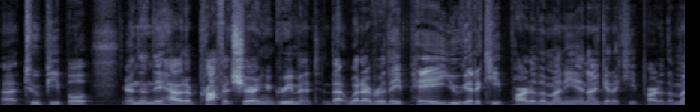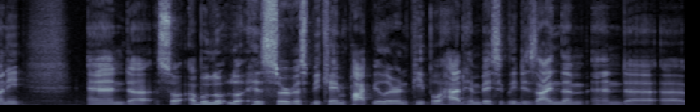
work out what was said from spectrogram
uh, to people, and then they had a profit sharing agreement that whatever they pay, you get to keep part of the money, and I get to keep part of the money. And uh, so Abu Lu'lu, his service became popular, and people had him basically design them and uh, uh,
